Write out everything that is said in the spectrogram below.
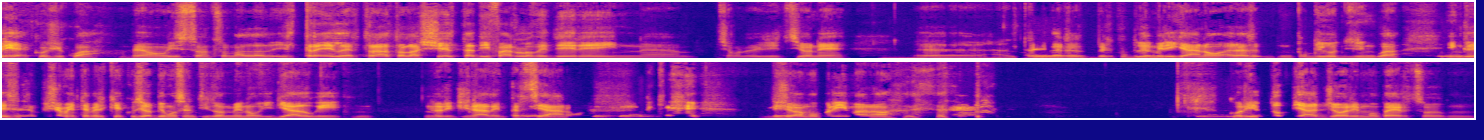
Rieccoci qua, abbiamo visto insomma il trailer, tra l'altro la scelta di farlo vedere in eh, diciamo, nell'edizione eh, il trailer per il pubblico americano era un pubblico di lingua Mm, inglese semplicemente perché così abbiamo sentito almeno i dialoghi in in originale, in persiano, Sì, sì, sì. perché dicevamo prima, no? Mm, con il doppiaggio avremmo perso mh,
